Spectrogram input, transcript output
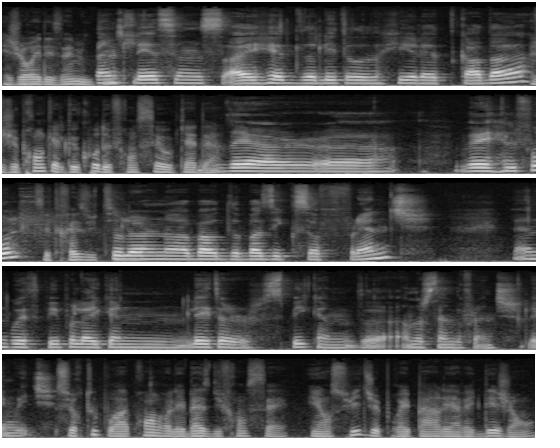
et j'aurai des amis. French lessons I had a little here at Kada. Je prends quelques cours de français au CADA. They are uh, very helpful C'est très to utile. learn about the basics of French, and with people I can later speak and uh, understand the French language. Surtout pour apprendre les bases du français. Et ensuite, je pourrai parler avec des gens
